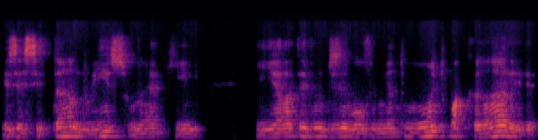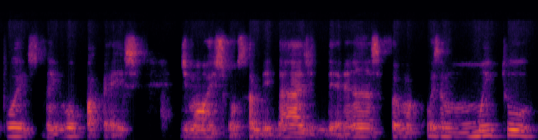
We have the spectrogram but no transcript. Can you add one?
exercitando isso, né, que, e ela teve um desenvolvimento muito bacana e depois ganhou papéis de maior responsabilidade, liderança, foi uma coisa muito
